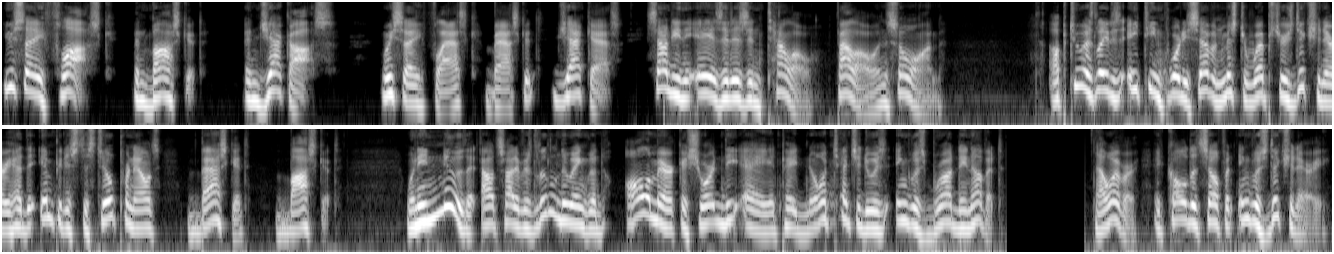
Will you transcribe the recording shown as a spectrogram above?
You say flask, and basket, and jackass. We say flask, basket, jackass, sounding the A as it is in tallow, fallow, and so on. Up to as late as 1847, Mr. Webster's dictionary had the impudence to still pronounce basket, basket, when he knew that outside of his little New England all America shortened the A and paid no attention to his English broadening of it. However, it called itself an English dictionary,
